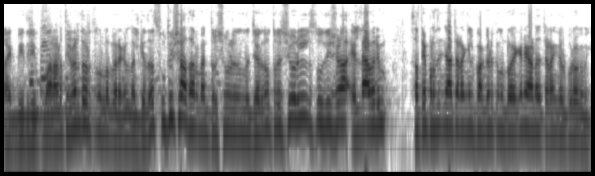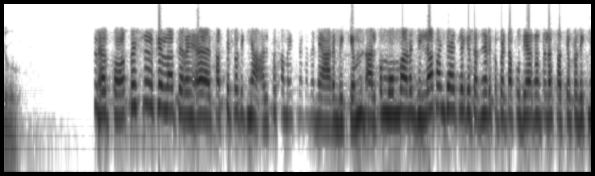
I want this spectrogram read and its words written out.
റൈറ്റ് ബി ദിലീപ് കുമാറാണ് തിരുവനന്തപുരത്ത് നിന്നുള്ള വിവരങ്ങൾ നൽകിയത്. സുധിഷ ധർമ്മൻ തൃശൂരിൽ നിന്ന് ചേരുന്നു. തൃശൂരിൽ സുധിഷ എല്ലാവരും സത്യപ്രതിജ്ഞാ ചടങ്ങിൽ പങ്കെടുക്കുന്നുണ്ടോ? എങ്ങനെയാണ് ചടങ്ങുകൾ പുരോഗമിക്കുന്നത്? കോർപ്പറേഷനിലേക്കുള്ള സത്യപ്രതിജ്ഞ അല്പസമയത്തിനൊക്കെ തന്നെ ആരംഭിക്കും. അല്പം മുമ്പാണ് ജില്ലാ പഞ്ചായത്തിലേക്ക് തെരഞ്ഞെടുക്കപ്പെട്ട പുതിയ അംഗങ്ങളുടെ സത്യപ്രതിജ്ഞ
